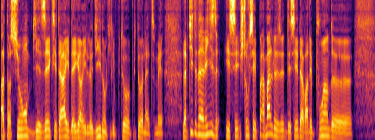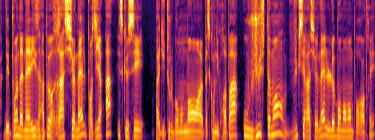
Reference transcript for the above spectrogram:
attention, biaisé, etc. Et d'ailleurs, il le dit, donc il est plutôt, plutôt honnête. Mais la petite analyse, et je trouve que c'est pas mal de- d'essayer d'avoir des points de, des points d'analyse un peu rationnels pour se dire ah, est-ce que c'est pas du tout le bon moment euh, parce qu'on n'y croit pas, ou justement, vu que c'est rationnel, le bon moment pour rentrer.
